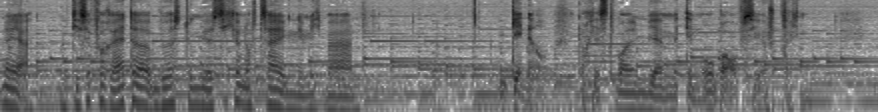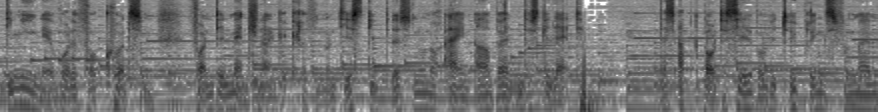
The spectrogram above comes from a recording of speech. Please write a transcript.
Naja, und diese Verräter wirst du mir sicher noch zeigen, nehme ich mal an. Genau, doch jetzt wollen wir mit dem Oberaufseher sprechen. Die Mine wurde vor kurzem von den Menschen angegriffen und jetzt gibt es nur noch ein arbeitendes Skelett. Das abgebaute Silber wird übrigens von meinem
